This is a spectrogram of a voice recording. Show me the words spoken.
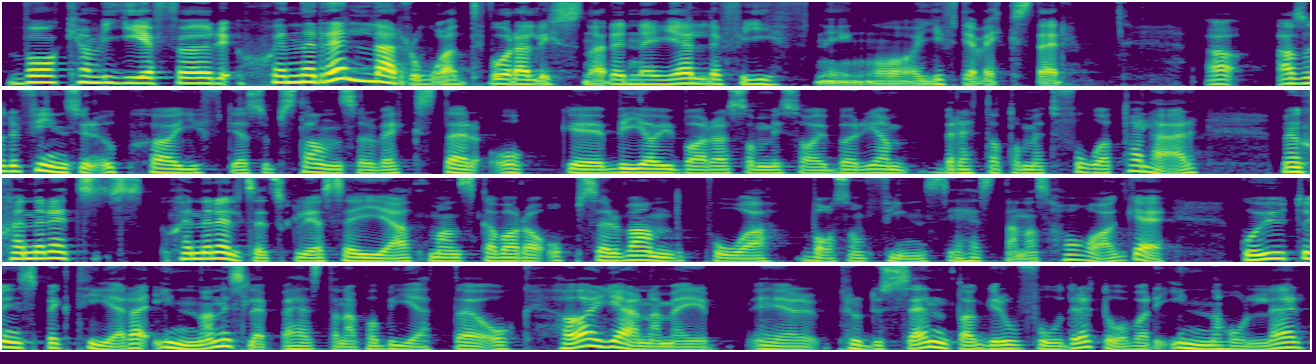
vad kan vi ge för generella råd till våra lyssnare när det gäller förgiftning och giftiga växter? Ja, alltså det finns ju en uppsjö giftiga substanser och växter och eh, vi har ju bara som vi sa i början berättat om ett fåtal här. Men generellt, generellt sett skulle jag säga att man ska vara observant på vad som finns i hästarnas hage. Gå ut och inspektera innan ni släpper hästarna på bete och hör gärna med er, er producent av grovfodret då vad det innehåller.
